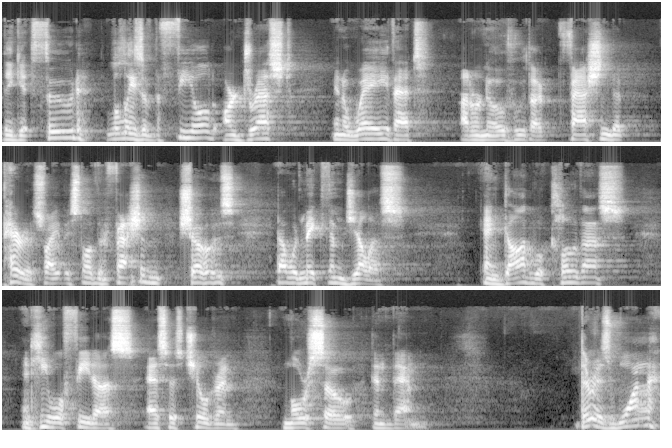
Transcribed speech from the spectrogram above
they get food. Lilies of the field are dressed in a way that I don't know who the fashion that Paris, right? They still have their fashion shows that would make them jealous. And God will clothe us and He will feed us as His children more so than them. There is one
